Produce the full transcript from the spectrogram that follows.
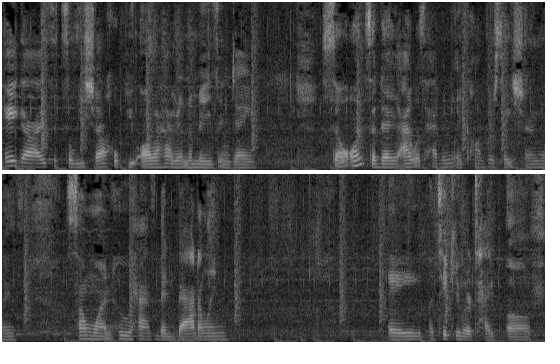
Hey guys, it's Alicia. I hope you all are having an amazing day. So, on today, I was having a conversation with someone who has been battling a particular type of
